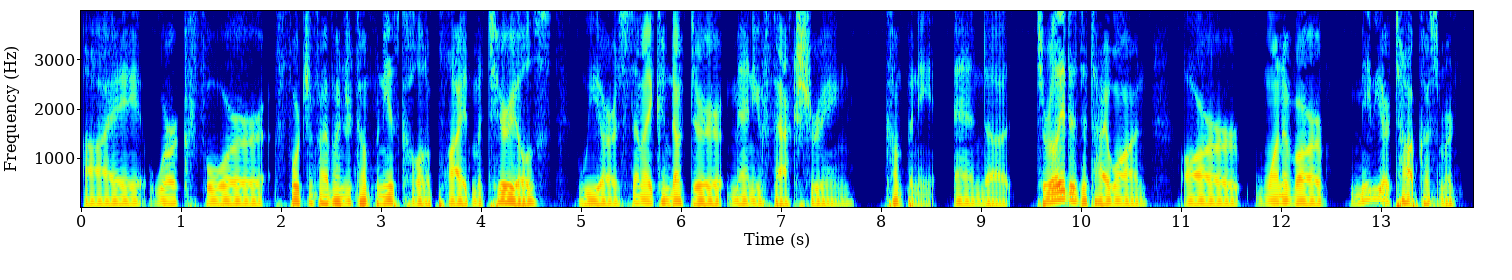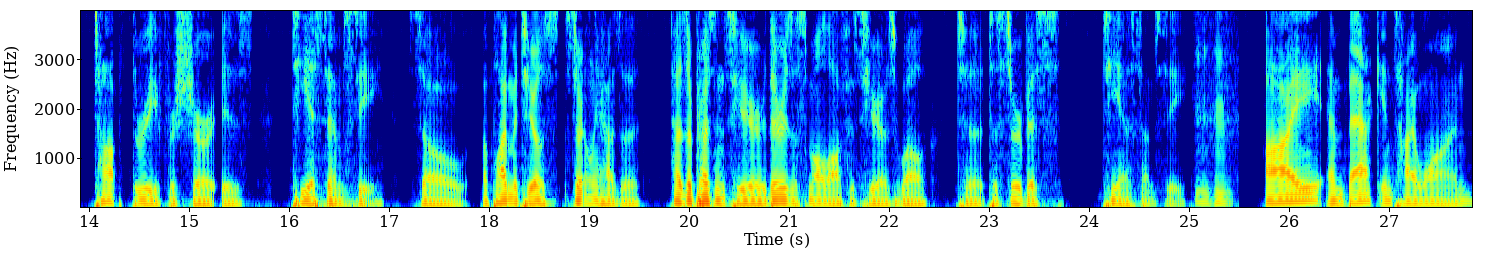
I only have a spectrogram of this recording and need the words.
I work for a Fortune 500 company. It's called Applied Materials. We are a semiconductor manufacturing company. And uh, to relate it to Taiwan, our one of our maybe our top customer, top three for sure, is TSMC. So Applied Materials certainly has a has a presence here. There is a small office here as well to to service TSMC. Mm-hmm. I am back in Taiwan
